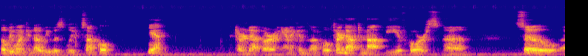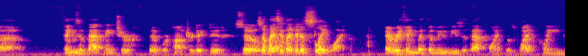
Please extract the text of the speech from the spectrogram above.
Obi Wan Kenobi was Luke's uncle. Yeah. Turned out, or Anakin's uncle, turned out to not be, of course. Um, so uh, things of that nature that were contradicted. So So basically, they did a slate wipe. everything but the movies at that point was wiped clean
